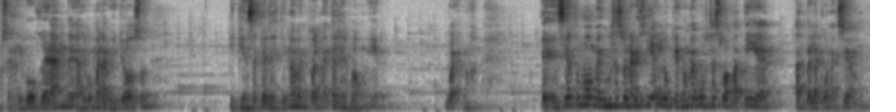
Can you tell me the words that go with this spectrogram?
O sea, algo grande, algo maravilloso, y piensa que el destino eventualmente les va a unir. Bueno, eh, en cierto modo me gusta su energía, lo que no me gusta es su apatía ante la conexión.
